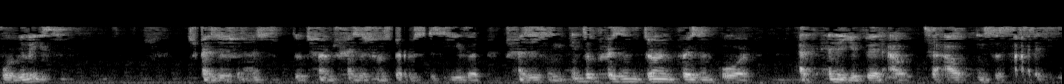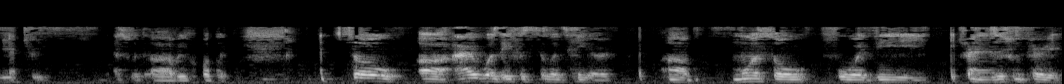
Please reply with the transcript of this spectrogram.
for release. Transition, the term transitional services, either transitioning into prison, during prison, or at the end of your bid out to out in society, That's what uh, we call it. And so uh, I was a facilitator, um, more so for the transition period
